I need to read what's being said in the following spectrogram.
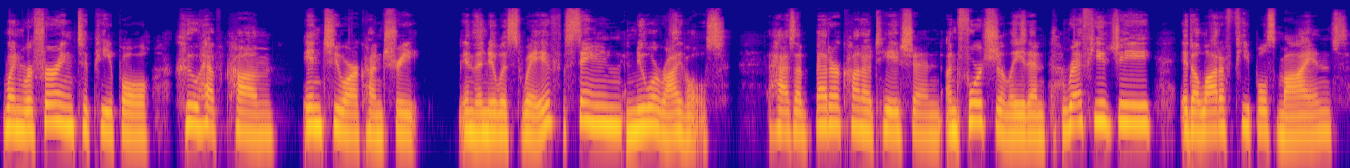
when referring to people who have come into our country in the newest wave, saying new arrivals has a better connotation, unfortunately, than refugee in a lot of people's minds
